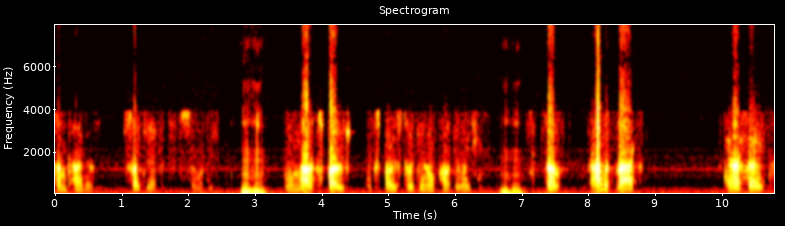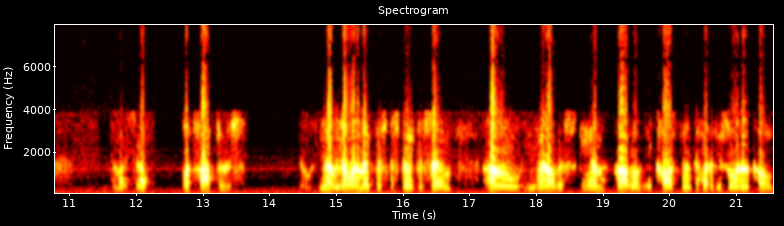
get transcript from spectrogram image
some kind of psychiatric facility Mm-hmm. and not exposed exposed to a general population. Mm-hmm. So I look back and I say to myself, what factors? You know, we don't want to make this mistake of saying, oh, he had all this scam problem. It caused him to have a disorder called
